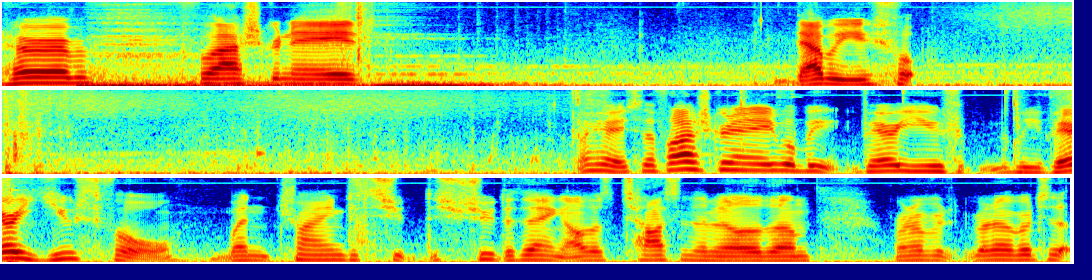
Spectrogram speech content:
Red herb, flash grenade. That'll be useful. Okay, so the flash grenade will be very use will be very useful when trying to shoot shoot the thing. I'll just toss in the middle of them, run over run over to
